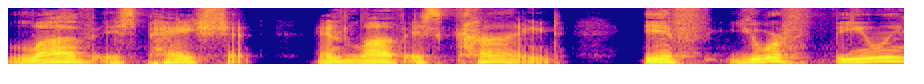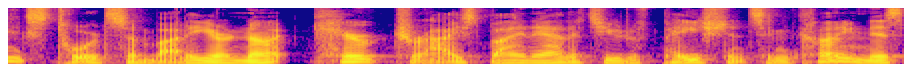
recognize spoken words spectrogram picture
love is patient and love is kind. If your feelings towards somebody are not characterized by an attitude of patience and kindness,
